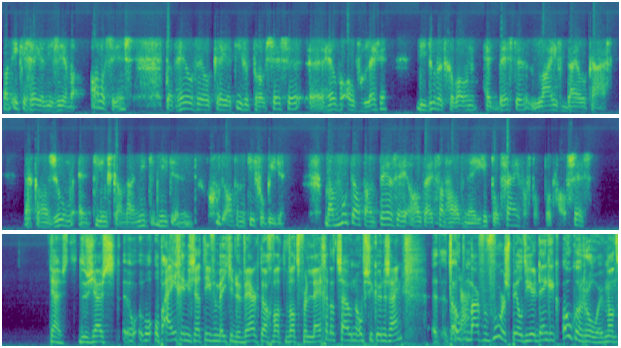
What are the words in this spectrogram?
Want ik realiseer me alleszins dat heel veel creatieve processen, uh, heel veel overleggen, die doen het gewoon het beste live bij elkaar. Daar kan Zoom en Teams kan daar niet, niet een goed alternatief voor bieden. Maar moet dat dan per se altijd van half negen tot vijf of tot, tot half zes? Juist. Dus juist op eigen initiatief een beetje de werkdag wat, wat verleggen. Dat zou een optie kunnen zijn. Het, het openbaar ja. vervoer speelt hier denk ik ook een rol in. Want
